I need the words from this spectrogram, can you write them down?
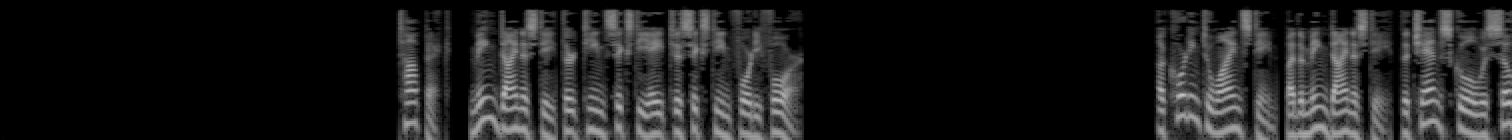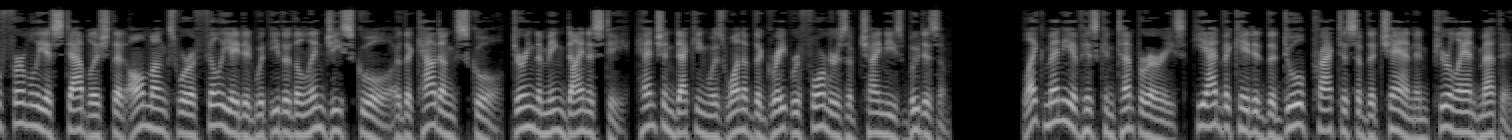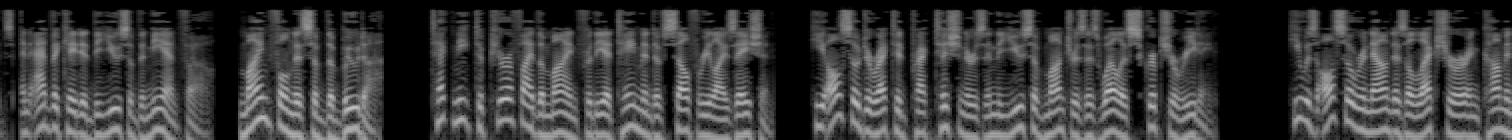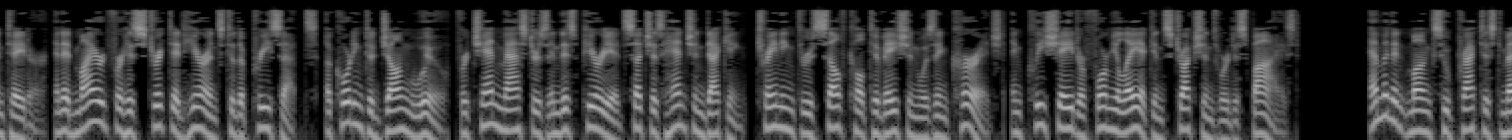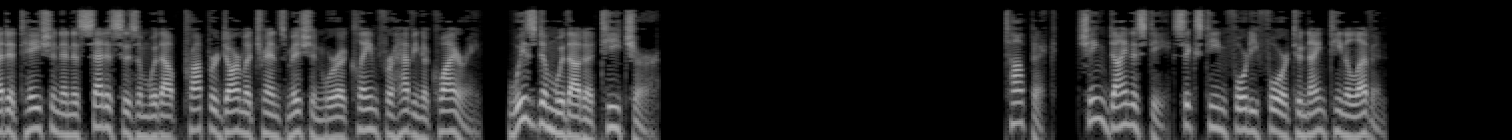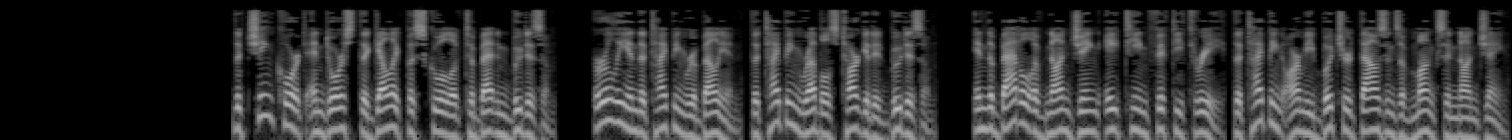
Ming dynasty 1368 1644. According to Weinstein, by the Ming dynasty, the Chan school was so firmly established that all monks were affiliated with either the Linji school or the Caodong school. During the Ming dynasty, Hanshan Deqing was one of the great reformers of Chinese Buddhism. Like many of his contemporaries, he advocated the dual practice of the Chan and Pure Land methods, and advocated the use of the Nianfo mindfulness of the Buddha technique to purify the mind for the attainment of self-realization. He also directed practitioners in the use of mantras as well as scripture reading. He was also renowned as a lecturer and commentator, and admired for his strict adherence to the precepts. According to Zhang Wu, for Chan masters in this period, such as Hanshan Deqing, training through self cultivation was encouraged, and cliched or formulaic instructions were despised. Eminent monks who practiced meditation and asceticism without proper Dharma transmission were acclaimed for having acquiring wisdom without a teacher. Topic: Qing dynasty 1644 to 1911. The Qing court endorsed the Gelugpa school of Tibetan Buddhism. Early in the Taiping Rebellion, the Taiping rebels targeted Buddhism. In the Battle of Nanjing 1853, the Taiping army butchered thousands of monks in Nanjing.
